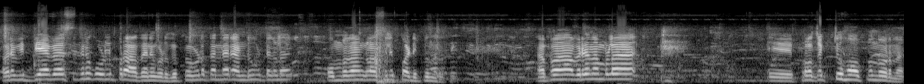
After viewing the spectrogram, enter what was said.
അവരെ വിദ്യാഭ്യാസത്തിന് കൂടുതൽ പ്രാധാന്യം കൊടുക്കും. ഇപ്പോൾ ഇവിടെ തന്നെ രണ്ട് കുട്ടികൾ ഒമ്പതാം ക്ലാസ്സിൽ പഠിപ്പ് നിർത്തി. അപ്പോൾ അവരെ നമ്മളെ പ്രൊജക്റ്റ് ഹോപ്പ് എന്ന് പറഞ്ഞ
